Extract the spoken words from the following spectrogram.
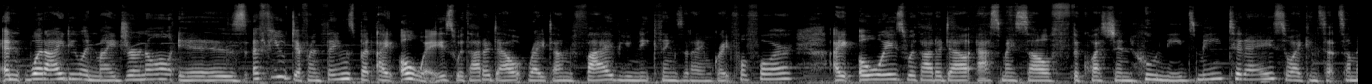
And what I do in my journal is a few different things, but I always, without a doubt, write down five unique things that I am grateful for. I always, without a doubt, ask myself the question, who needs me today? So I can set some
